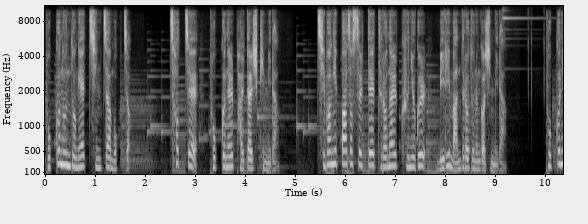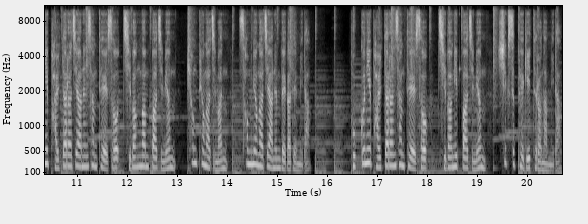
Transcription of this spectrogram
복근 운동의 진짜 목적. 첫째, 복근을 발달시킵니다. 지방이 빠졌을 때 드러날 근육을 미리 만들어두는 것입니다. 복근이 발달하지 않은 상태에서 지방만 빠지면 평평하지만 선명하지 않은 배가 됩니다. 복근이 발달한 상태에서 지방이 빠지면 식스팩이 드러납니다.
